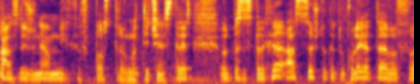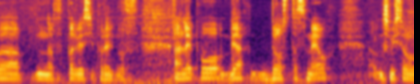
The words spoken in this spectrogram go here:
Аз лично нямам никакъв посттравматичен стрес. С страха, аз също като колегата в, в първия си проект в Алепо бях доста смел. В смисъл,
